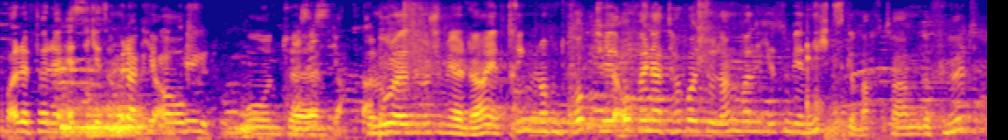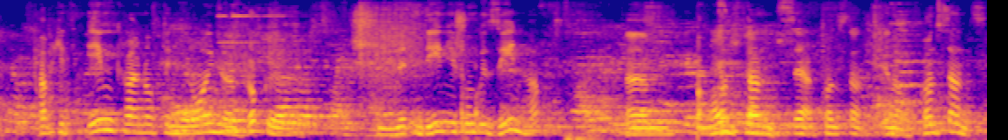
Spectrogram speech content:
auf alle Fälle esse ich jetzt am Mittag hier auf. Und äh, ja, so, da sind wir schon wieder da. Jetzt trinken wir noch einen Cocktail, auch wenn der Tag heute so langweilig ist und wir nichts gemacht haben, gefühlt. Habe ich jetzt eben gerade noch den neuen äh, Vlog geschnitten, den ihr schon gesehen habt. Ähm, Konstanz, ja, Konstanz, genau, Konstanz.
